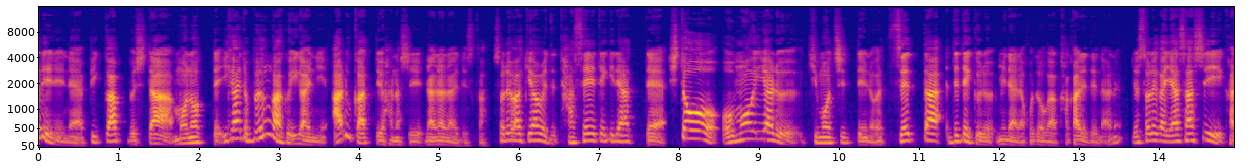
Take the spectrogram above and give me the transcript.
人にね、ピックアップしたものって意外と文学以外にあるかっていう話にならないですか？それは極めて多性的であって、人を思いやる気持ちっていうのが絶対出てくるみたいなことが書かれてんだよね。で、それが優しい語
